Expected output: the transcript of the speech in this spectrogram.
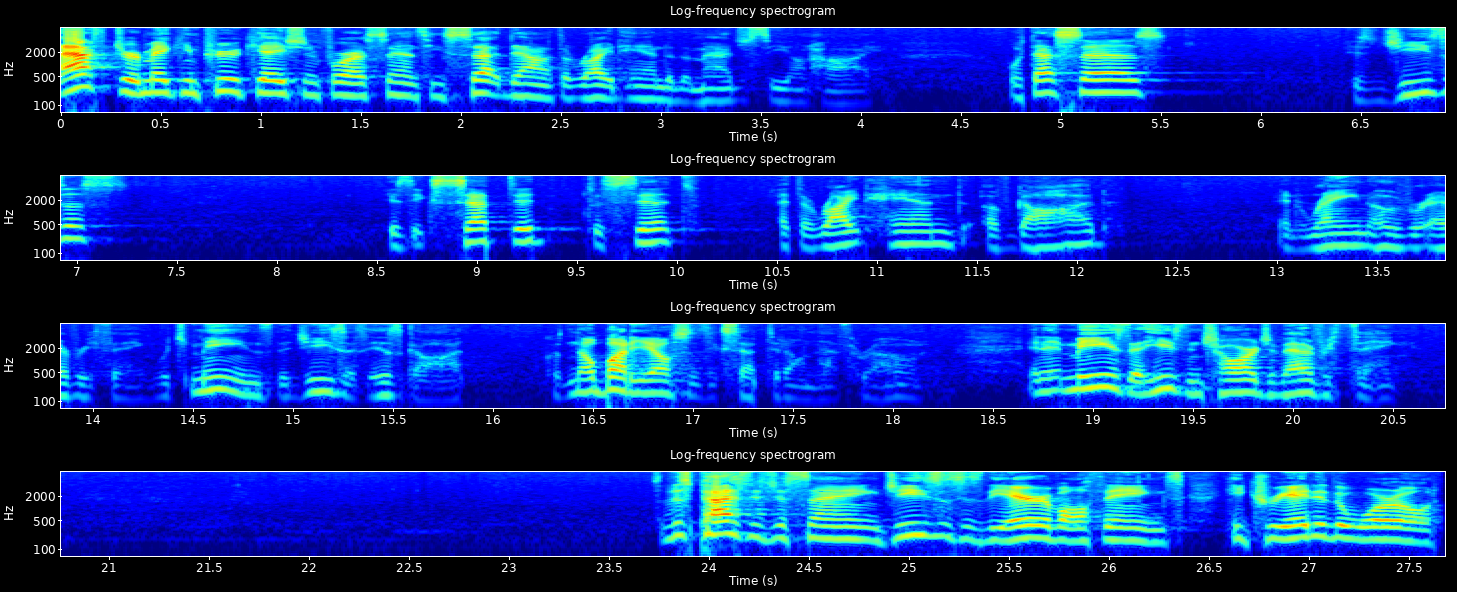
after making purification for our sins, he sat down at the right hand of the majesty on high. What that says is Jesus is accepted to sit at the right hand of God and reign over everything, which means that Jesus is God, because nobody else is accepted on that throne. And it means that he's in charge of everything. So this passage is saying Jesus is the heir of all things. He created the world.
